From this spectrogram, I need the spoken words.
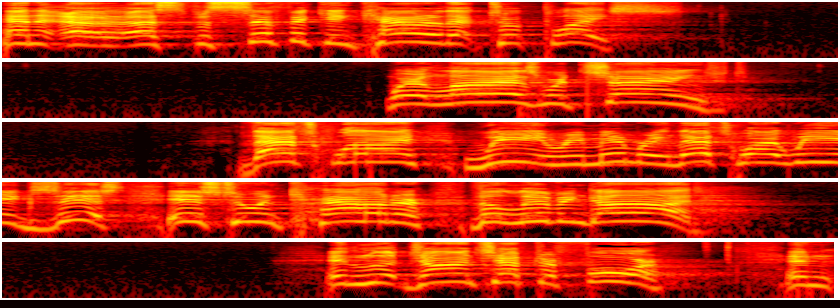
and a, a specific encounter that took place where lives were changed. That's why we, remembering, that's why we exist, is to encounter the living God. In look, John chapter 4, and,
